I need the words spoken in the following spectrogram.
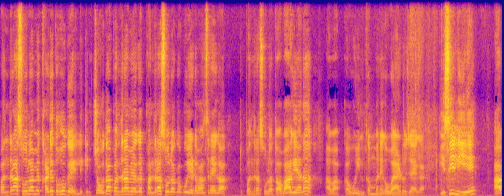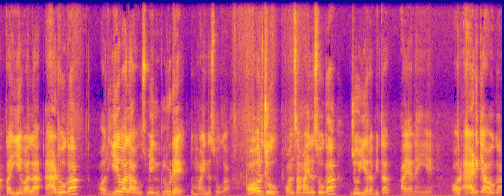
पंद्रह सोलह में खड़े तो हो गए, लेकिन चौदह पंद्रह में अगर पंद्रह सोलह का कोई एडवांस रहेगा तो पंद्रह सोलह तो अब आ गया ना, अब आपका वो इनकम बनेगा, वो ऐड हो जाएगा। इसीलिए आपका ये वाला ऐड होगा और ये वाला उसमें इंक्लूड है तो माइनस होगा। और जो, कौन सा माइनस होगा? जो ईयर अभी तक आया नहीं है। और ऐड क्या होगा?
